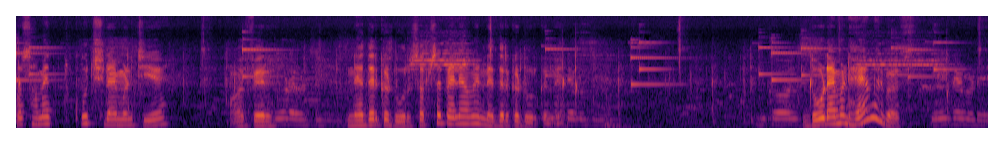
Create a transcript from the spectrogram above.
बस हमें कुछ डायमंड चाहिए और फिर नेदर का टूर सबसे पहले हमें नेदर का टूर करना है। दो डायमंड है हमारे पास? एक डायमंड है।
